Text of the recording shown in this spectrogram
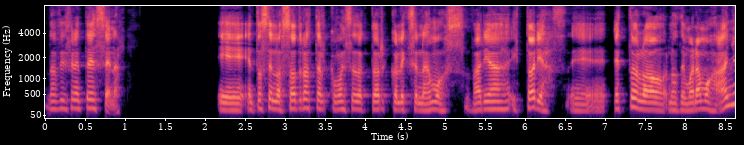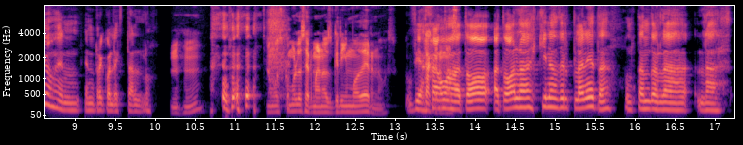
las diferentes escenas. Eh, entonces nosotros, tal como ese doctor, coleccionamos varias historias. Eh, esto lo- nos demoramos años en, en recolectarlo. Ujú. Somos como los hermanos Grimm modernos. Viajamos a, todo- a todas las esquinas del planeta juntando la- las-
